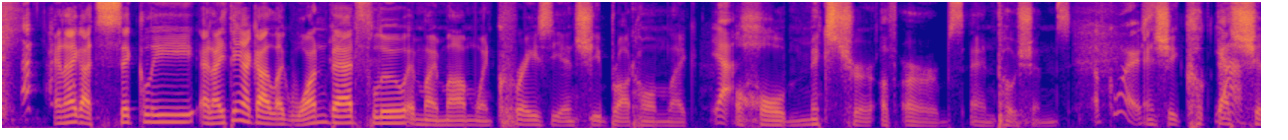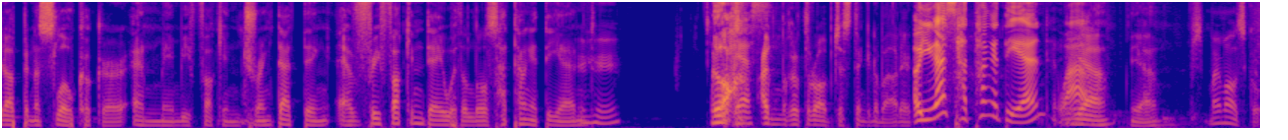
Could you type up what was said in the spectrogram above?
and I got sickly and I think I got like one bad flu and my mom went crazy and she brought home like Yeah. a whole mixture of herbs and potions Of course. and she cooked Yeah. that shit up in a slow cooker and made me fucking drink that thing every fucking day with a little satang at the end. hmm Ugh, Yes. I'm gonna throw up just thinking about it. Oh, you guys had tongue at the end? Wow. Yeah, yeah. My mom's cool.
